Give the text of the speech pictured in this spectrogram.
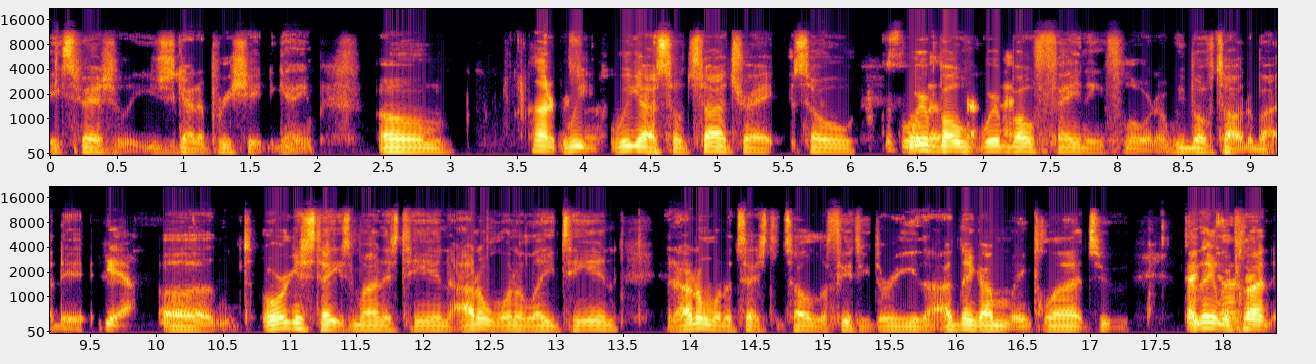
especially you just got to appreciate the game. Um 100%. we we got so sidetracked so we're both we're both fading florida we both talked about that Yeah. uh oregon state's minus 10 i don't want to lay 10 and i don't want to touch the total of 53 either i think i'm inclined to I think I'm inclined.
